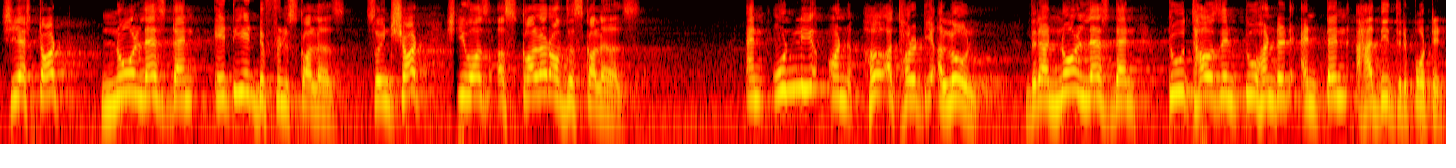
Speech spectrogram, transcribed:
She has taught no less than 88 different scholars. So, in short, she was a scholar of the scholars. And only on her authority alone, there are no less than 2,210 hadith reported.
